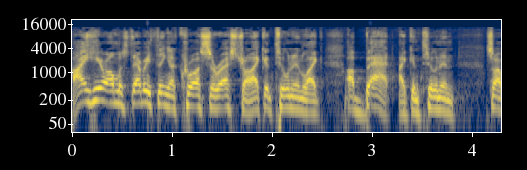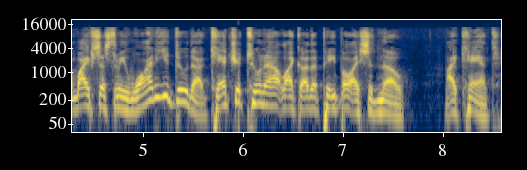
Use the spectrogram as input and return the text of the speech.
I hear almost everything across the restaurant. I can tune in like a bat. I can tune in. So my wife says to me, Why do you do that? Can't you tune out like other people? I said, No, I can't.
